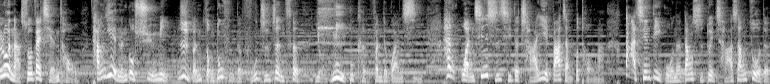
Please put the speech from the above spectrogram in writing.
论啊，说在前头，糖业能够续命，日本总督府的扶植政策有密不可分的关系。和晚清时期的茶叶发展不同啊，大清帝国呢，当时对茶商做的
